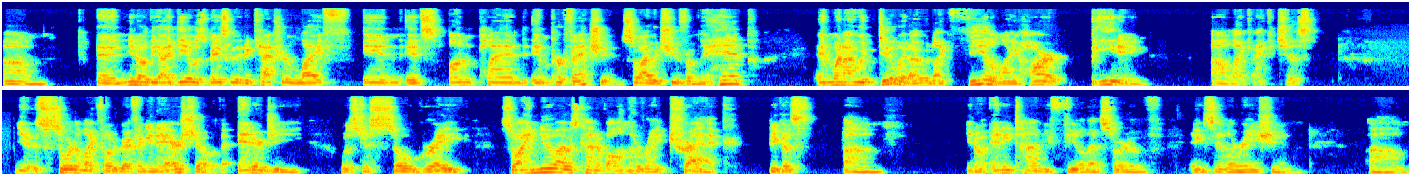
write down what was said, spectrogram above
Um, and you know the idea was basically to capture life in its unplanned imperfection. So i would shoot from the hip and when i would do it i would like feel my heart beating. Uh, like i could just you know it's sort of like photographing an air show. The energy was just so great. So i knew i was kind of on the right track because um, you know anytime you feel that sort of exhilaration um,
